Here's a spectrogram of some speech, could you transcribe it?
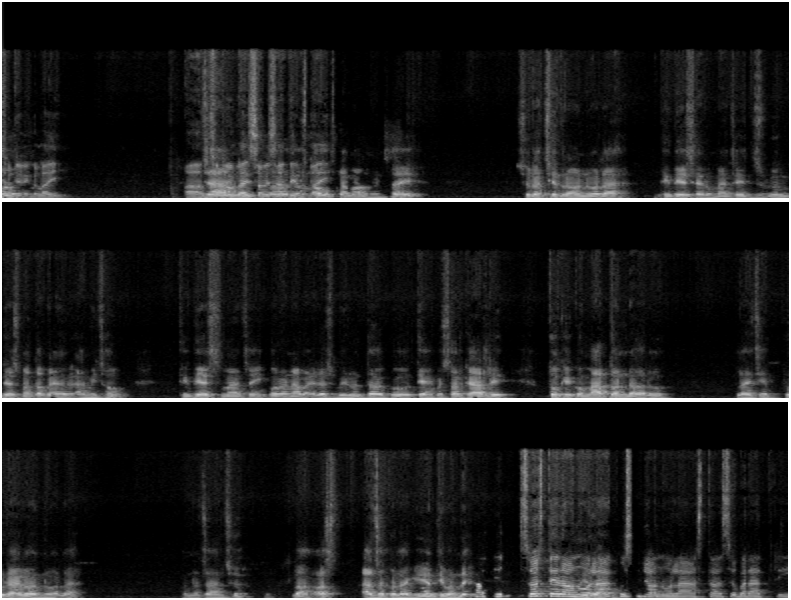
छुट्टिनुको लागि सबै साथीहरूलाई है। सुरक्षित रहनु होला। ती देशहरूमा चाहिँ जुन देशमा तपाईँ हामी छौँ ती देशमा चाहिँ कोरोना भाइरस विरुद्धको त्यहाँको सरकारले तोकेको मापदण्डहरूलाई चाहिँ पुरा गर्नु होला भन्न चाहन्छु। ल हस् आजको लागि यति भन्दै। स्वस्थ रहनु होला खुसी रहनु होला। हस्त शुभरात्रि।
